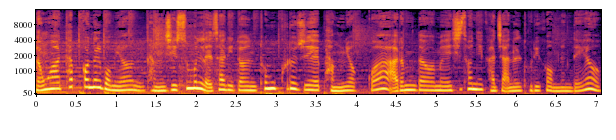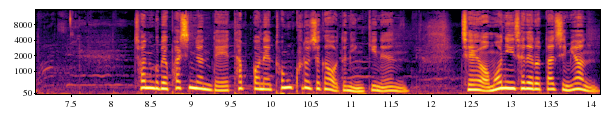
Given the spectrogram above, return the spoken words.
영화 탑건을 보면 당시 24살이던 톰 크루즈의 박력과 아름다움에 시선이 가지 않을 도리가 없는데요. 1980년대 탑건의 톰 크루즈가 얻은 인기는 제 어머니 세대로 따지면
